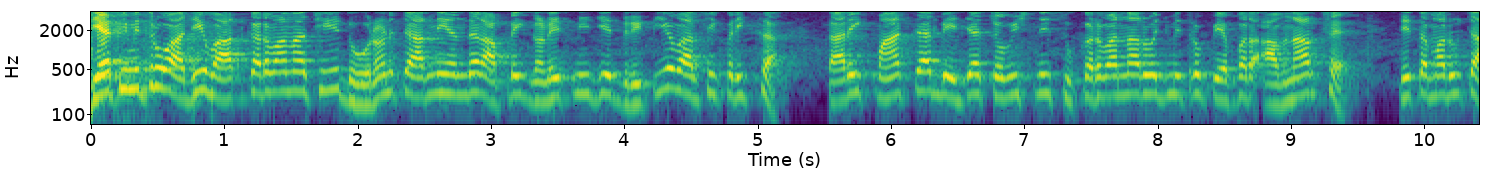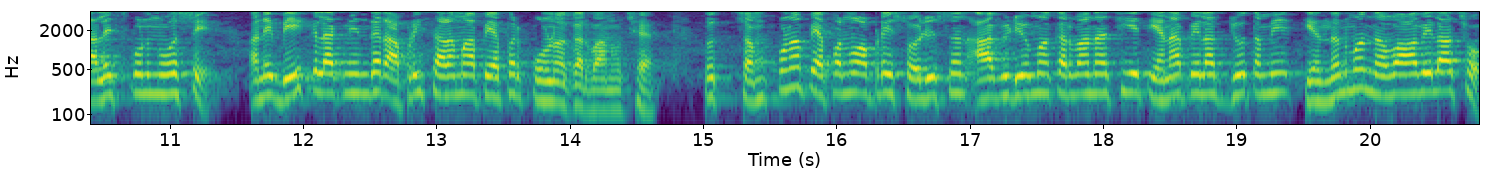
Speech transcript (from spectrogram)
વિદ્યાર્થી મિત્રો, આજે વાત કરવાના છીએ ધોરણ ચારની અંદર આપણી ગણિતની જે દ્વિતીય વાર્ષિક પરીક્ષા, તારીખ પાંચ ચાર બે હજાર ચોવીસની શુક્રવારના રોજ મિત્રો પેપર આવનાર છે, તે તમારું ચાલીસ ગુણનું હશે અને બે કલાકની અંદર આપણી શાળામાં પેપર પૂર્ણ કરવાનું છે. તો સંપૂર્ણ પેપરનું આપણે સોલ્યુશન આ વિડીયોમાં કરવાના છીએ. તેના પહેલાં જો તમે ચેનલમાં નવા આવેલા છો,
